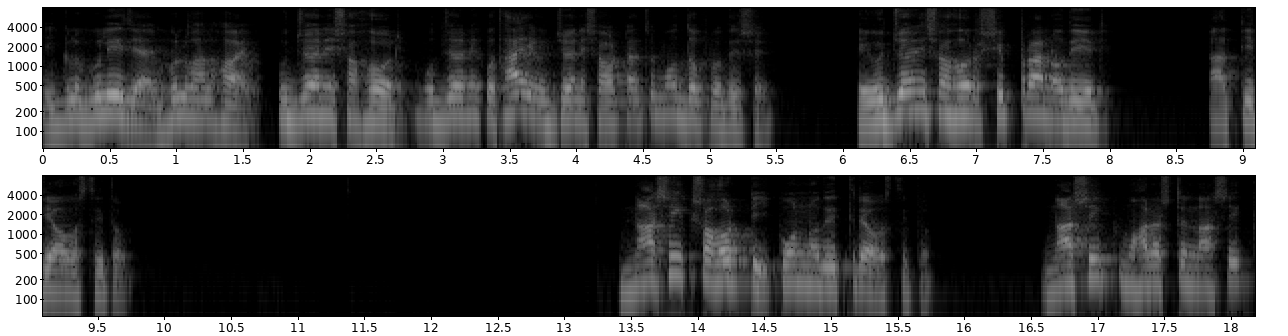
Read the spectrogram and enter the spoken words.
এইগুলো গুলিয়ে যায়, ভুলভাল হয়। উজ্জয়িনী শহর, উজ্জয়িনী কোথায়? উজ্জয়িনী শহরটা হচ্ছে মধ্যপ্রদেশে। এই উজ্জয়িনী শহর শিপ্রা নদীর তীরে অবস্থিত। নাসিক শহরটি কোন নদীর তীরে অবস্থিত? নাসিক মহারাষ্ট্রের নাসিক?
